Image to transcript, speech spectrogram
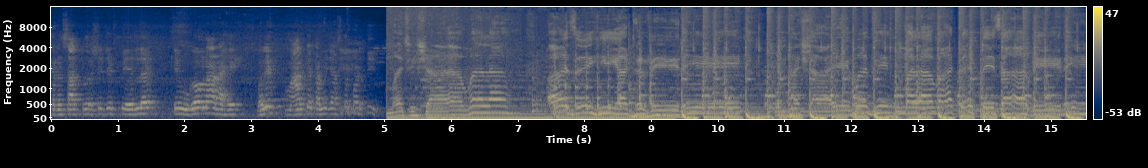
कारण सात वर्ष जे पेरलं ते उगवणार आहे. भले मार्क कमी जास्त पडतील. माझी शाळा मला आजही आठवे रे. पुन्हा शाळेमध्ये मला वाटते जावे रे.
